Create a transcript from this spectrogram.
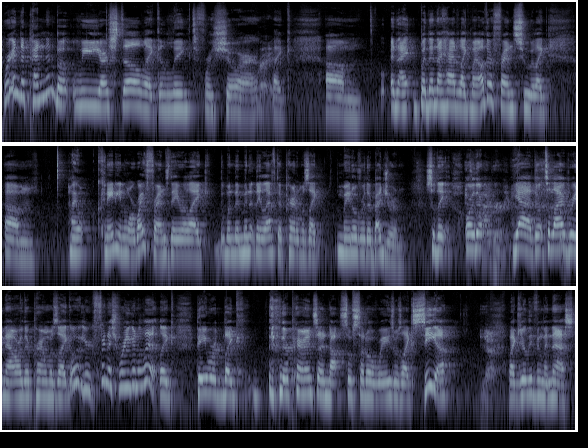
we're independent but we are still like linked for sure. Right. like um and i but then i had like my other friends who were like um my canadian or white friends they were like when the minute they left their parent was like made over their bedroom. So they or their yeah it's a library now or their parent was like oh you're finished. Where are you gonna live? Like they were like their parents in not so subtle ways. Was like see ya Yeah. like you're leaving the nest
